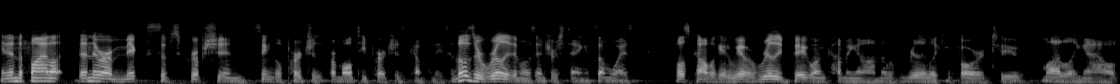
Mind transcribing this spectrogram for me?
And then the final, then there are mixed subscription, single purchase or multi-purchase companies, and those are really the most interesting in some ways, most complicated. We have a really big one coming on that we're really looking forward to modeling out.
